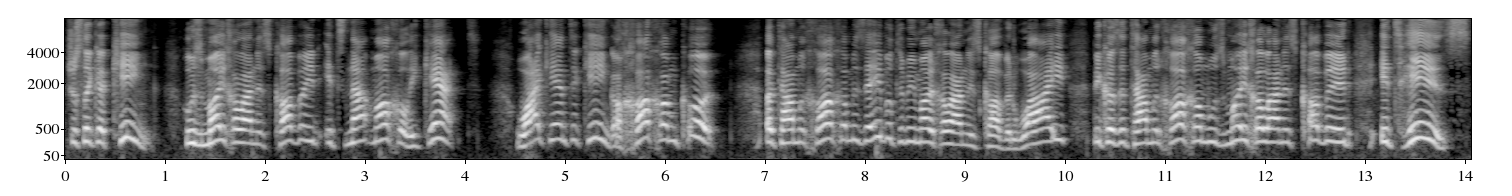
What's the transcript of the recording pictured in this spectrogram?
Just like a king whose Meichalan is covered, it's not Machal. He can't. Why can't a king? A Chacham could. A Talmud Chacham is able to be Meichalan is covered. Why? Because a Talmud Chacham whose Meichalan is covered, it's his.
